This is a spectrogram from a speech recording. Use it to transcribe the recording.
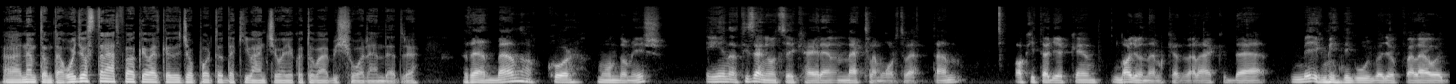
Nem tudom, te hogy osztanád fel a következő csoportot, de kíváncsi vagyok a további sorrendedre. Rendben, akkor mondom is. Én a 18. helyre McLemort vettem, akit egyébként nagyon nem kedvelek, de még mindig úgy vagyok vele, hogy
